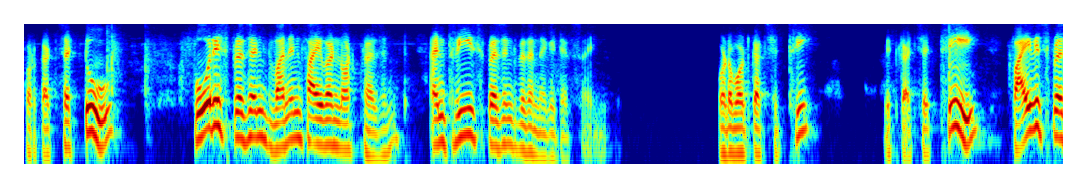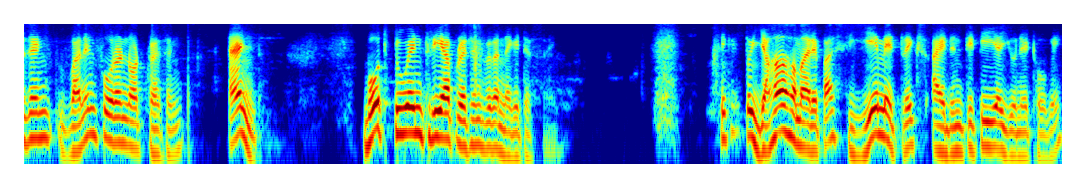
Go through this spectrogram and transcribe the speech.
for cut set 2 4 is present 1 and 5 are not present and 3 is present with a negative sign What about cut set 3? With cut set 3, 5 is present, 1 and 4 are not present, and both 2 and 3 are present with a negative sign. ठीक है? तो यहाँ हमारे पास ये मैट्रिक्स आइडेंटिटी या यूनिट हो गई।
